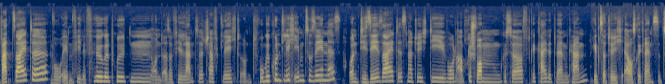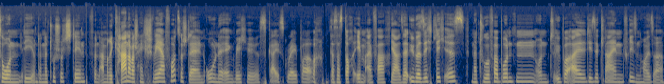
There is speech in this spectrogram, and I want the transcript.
Wattseite, wo eben viele Vögel brüten und also viel landwirtschaftlich und vogelkundlich eben zu sehen ist. Und die Seeseite ist natürlich die, wo abgeschwommen, gesurft, gekeitet werden kann. Gibt es natürlich ausgegrenzte Zonen, die unter Naturschutz stehen. Für einen Amerikaner wahrscheinlich schwer vorzustellen sein, ohne irgendwelche Skyscraper. Dass das doch eben einfach ja, sehr übersichtlich ist, naturverbunden und überall diese kleinen Friesenhäuser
